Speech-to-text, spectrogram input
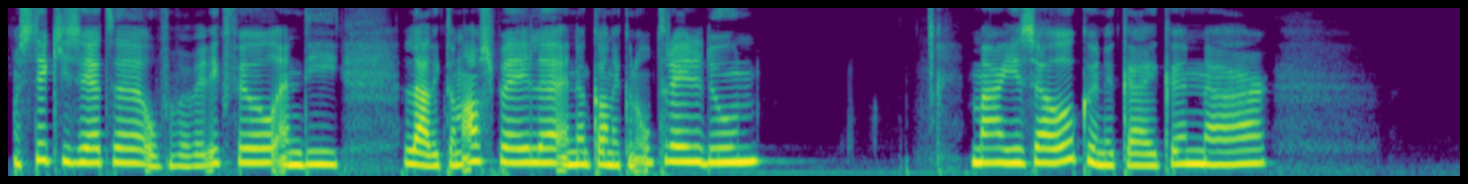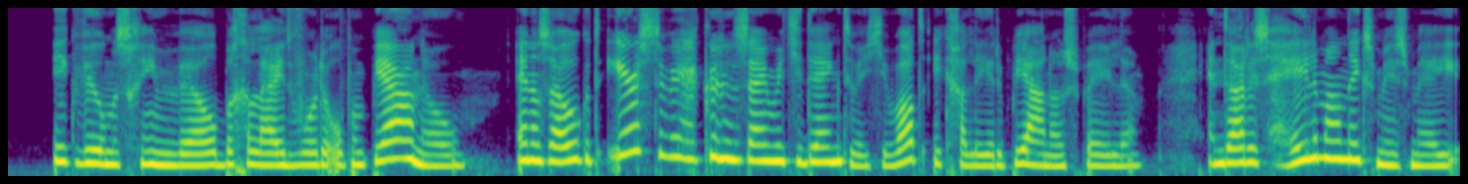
een stickje zetten of weet ik veel. En die laat ik dan afspelen en dan kan ik een optreden doen. Maar je zou ook kunnen kijken naar ik wil misschien wel begeleid worden op een piano. En dan zou ook het eerste weer kunnen zijn wat je denkt, weet je wat, ik ga leren piano spelen. En daar is helemaal niks mis mee.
